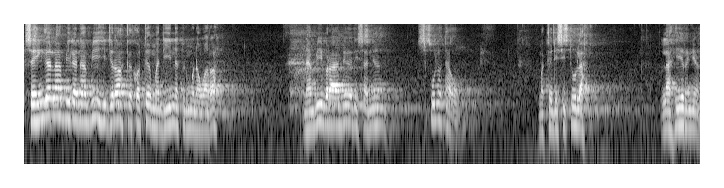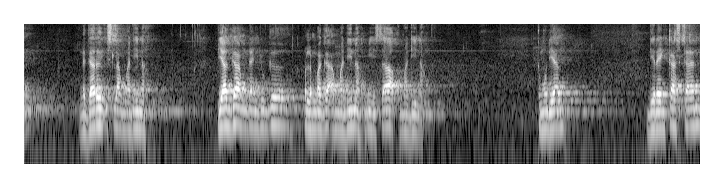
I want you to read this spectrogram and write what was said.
Sehinggalah bila Nabi hijrah ke kota Madinatul Munawwarah Nabi berada di sana 10 tahun. Maka disitulah lahirnya negara Islam Madinah Piagam dan juga perlembagaan Madinah Misaq Madinah. Kemudian direngkaskan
